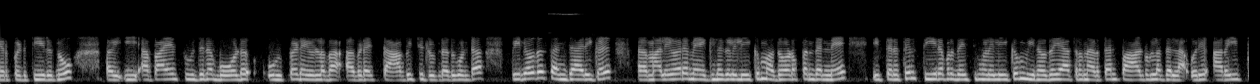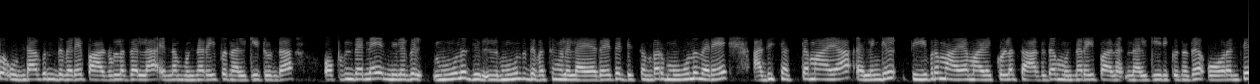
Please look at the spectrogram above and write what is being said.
ഏർപ്പെടുത്തിയിരുന്നു. ഈ അപായ സൂചന ബോർഡ് ഉൾപ്പെടെയുള്ളവ അവിടെ സ്ഥാപിച്ചിട്ടുണ്ട്. അതുകൊണ്ട് വിനോദസഞ്ചാരികൾ മലയോര മേഖലകളിലേക്കും അതോടൊപ്പം തന്നെ ഇത്തരത്തിൽ തീരപ്രദേശങ്ങളിലേക്കും വിനോദയാത്ര നടത്താൻ പാടുള്ളതല്ല. ഒരു അറിയിപ്പ് ഉണ്ടാകുന്നത് വരെ പാടുള്ളതല്ല എന്ന മുന്നറിയിപ്പ് നൽകിയിട്ടുണ്ട്. ഒപ്പം തന്നെ നിലവിൽ മൂന്ന് മൂന്ന് ദിവസങ്ങളിലായി അതായത് ഡിസംബർ മൂന്ന് വരെ അതിശക്തമായ അല്ലെങ്കിൽ തീവ്രമായ മഴയ്ക്കുള്ള സാധ്യത മുന്നറിയിപ്പാണ് നൽകിയിരിക്കുന്നത്. ഓറഞ്ച്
